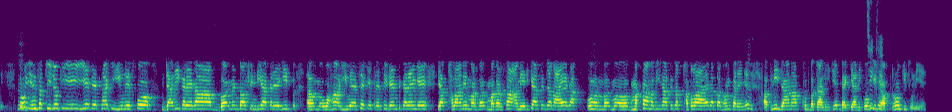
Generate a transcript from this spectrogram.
तो इन सब चीज़ों के लिए ये देखना कि यूनेस्को जारी करेगा गवर्नमेंट ऑफ़ इंडिया करेगी वहाँ यूएसए के प्रेसिडेंट करेंगे या फलाने मदरसा अमेरिका से जब आएगा वो मक्का मदीना से जब फतवा आएगा तब हम करेंगे। अपनी जान आप खुद बचा लीजिए वैज्ञानिकों की डॉक्टरों की सुनिए।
